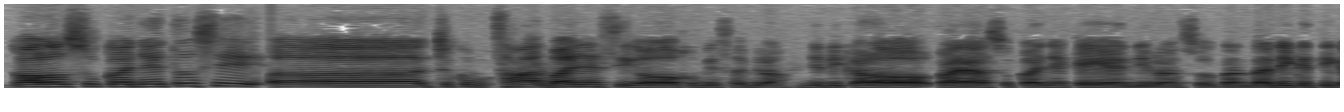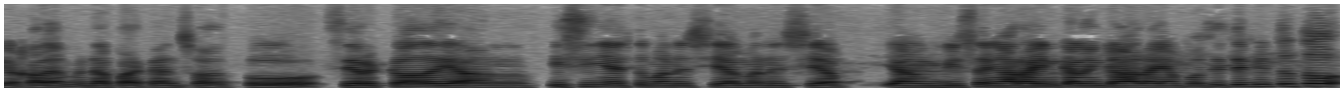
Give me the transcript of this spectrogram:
Kalau sukanya itu sih uh, cukup sangat banyak sih kalau aku bisa bilang. Jadi kalau kayak sukanya kayak yang dibilang Sultan tadi, ketika kalian mendapatkan suatu circle yang isinya itu manusia-manusia yang bisa ngarahin kalian ke arah yang positif itu tuh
